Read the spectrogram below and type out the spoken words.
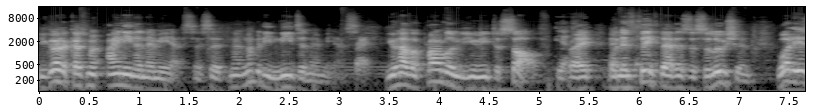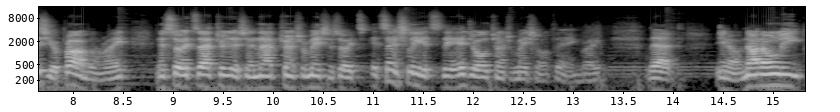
you go to a customer i need an mes i said no, nobody needs an mes right. you have a problem you need to solve yes. right and you think that is the solution what is your problem right and so it's that tradition that transformation so it's essentially it's the age old transformational thing right that you know not only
